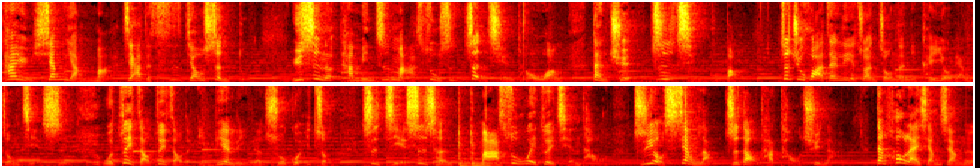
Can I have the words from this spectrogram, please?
他与襄阳马家的私交甚笃，于是呢，他明知马谡是阵前逃亡，但却知情。这句话在列传中呢，你可以有两种解释。我最早最早的影片里呢，说过一种是解释成马谡畏罪潜逃，只有向朗知道他逃去哪。但后来想想呢，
